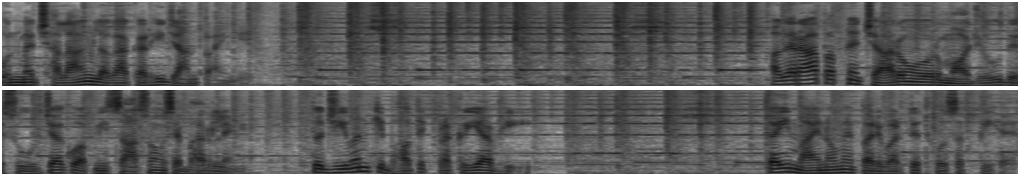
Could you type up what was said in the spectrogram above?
उनमें छलांग लगाकर ही जान पाएँगे। अगर आप अपने चारों ओर मौजूद इस ऊर्जा को अपनी सांसों से भर लें तो जीवन की भौतिक प्रक्रिया भी कई मायनों में परिवर्तित हो सकती है।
